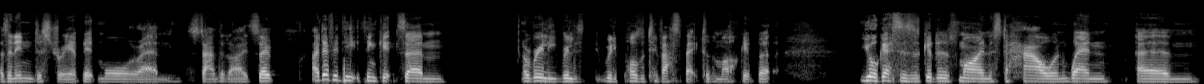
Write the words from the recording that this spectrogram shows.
as an industry, a bit more um, standardized. So I definitely think it's um, a really, really, really positive aspect of the market. But your guess is as good as mine as to how and when. Um,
